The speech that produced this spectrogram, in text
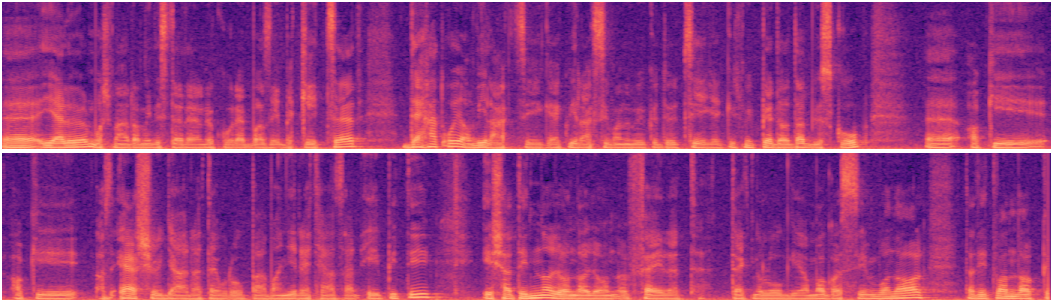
eh, jelöl, most már a miniszterelnök úr ebbe az évben kétszer, de hát olyan világcégek, világszínvonalú működő cégek is, mint például a WScope, aki, aki az első gyárát Európában Nyíregyházán építi, és hát egy nagyon-nagyon fejlett technológia, magas színvonal, tehát itt vannak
